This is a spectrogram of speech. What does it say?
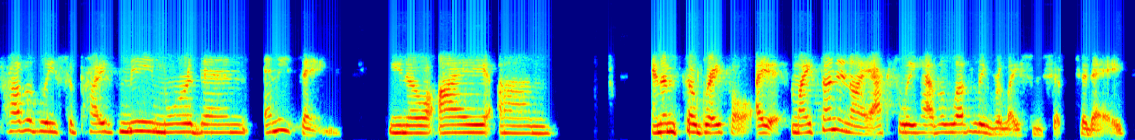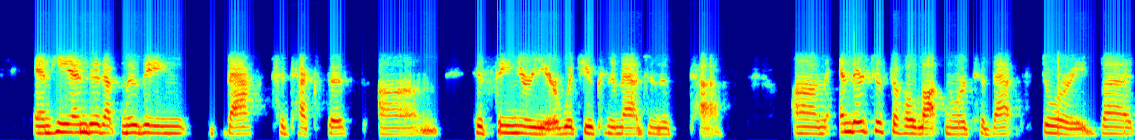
probably surprised me more than anything. You know, I, um, and I'm so grateful. I, my son and I actually have a lovely relationship today, and he ended up moving back to Texas um, his senior year, which you can imagine is tough. Um, and there's just a whole lot more to that story, but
